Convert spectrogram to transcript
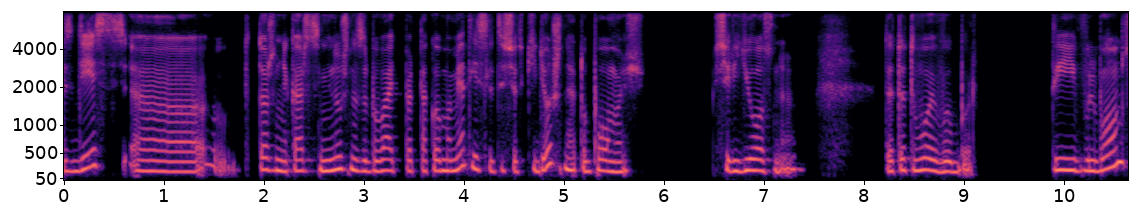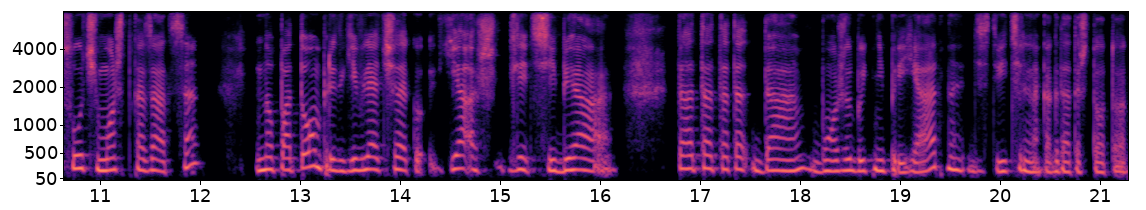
здесь э, тоже, мне кажется, не нужно забывать про такой момент, если ты все-таки идешь на эту помощь серьезную, то это твой выбор. Ты в любом случае можешь отказаться, но потом предъявлять человеку, я аж для тебя, та-та-та-та, да, может быть неприятно, действительно, когда ты что-то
